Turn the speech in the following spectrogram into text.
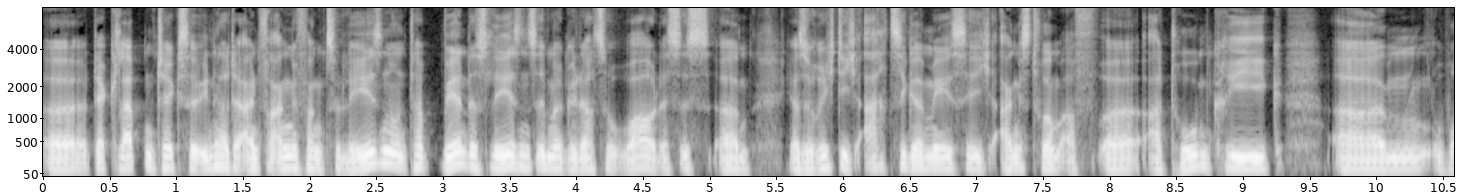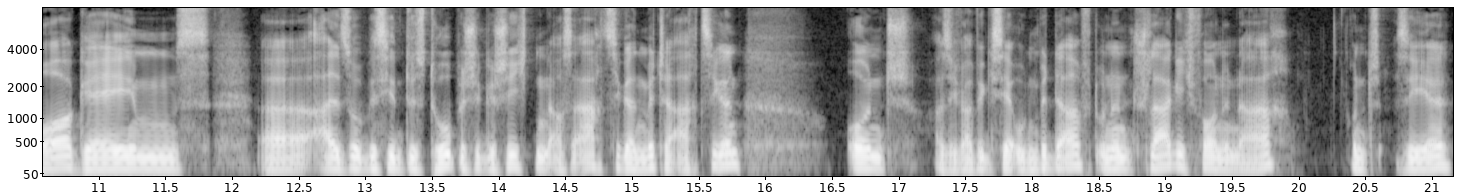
äh, der Klappentexte, Inhalte einfach angefangen zu lesen und habe während des Lesens immer gedacht, so wow, das ist ähm, ja so richtig 80er-mäßig, Angst vor äh, Atomkrieg, ähm, Wargames, äh, also ein bisschen dystopische Geschichten aus den 80ern, Mitte 80ern. Und also ich war wirklich sehr unbedarft und dann schlage ich vorne nach und sehe,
